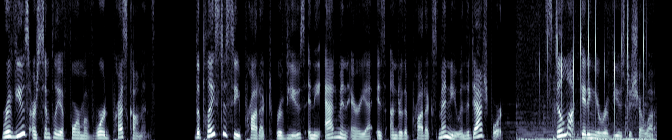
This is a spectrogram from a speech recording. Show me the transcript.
reviews are simply a form of WordPress comments. The place to see product reviews in the admin area is under the products menu in the dashboard. Still not getting your reviews to show up?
